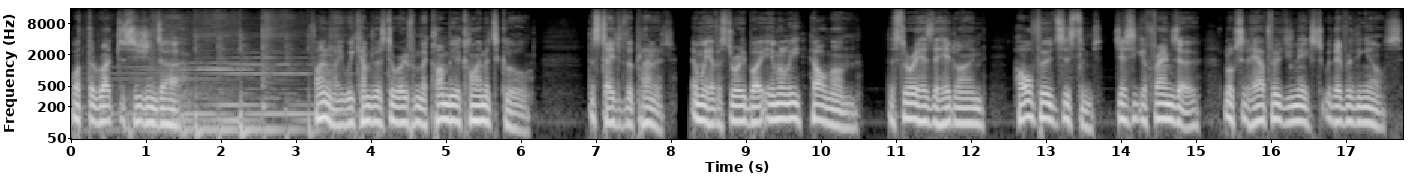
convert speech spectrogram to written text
what the right decisions are. Finally, we come to a story from the Columbia Climate School, The State of the Planet, and we have a story by Emily Helmon. The story has the headline Whole Food Systems. Jessica Fanzo looks at how food connects with everything else.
